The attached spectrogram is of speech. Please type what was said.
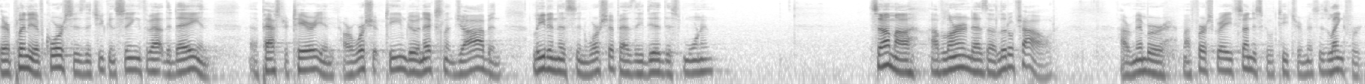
There are plenty of courses that you can sing throughout the day, and uh, Pastor Terry and our worship team do an excellent job. in leading us in worship as they did this morning. Some uh, I've learned as a little child. I remember my first grade Sunday school teacher, Mrs. Langford,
